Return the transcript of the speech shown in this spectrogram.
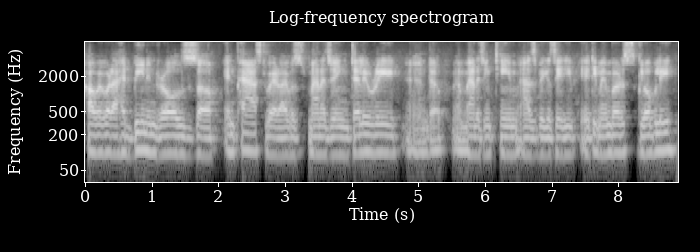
However, I had been in roles uh, in past where I was managing delivery and uh, managing team as big as 80, 80, members globally.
